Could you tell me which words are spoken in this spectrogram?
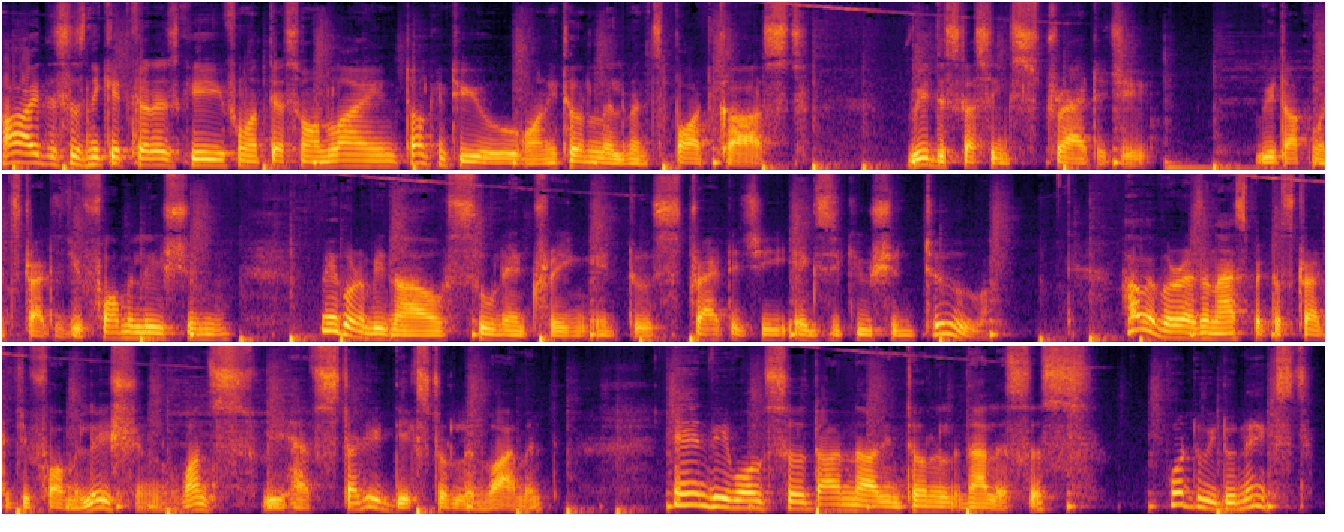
Hi, this is Niket Karajagi from Atyasa Online talking to you on Eternal Elements podcast. We're discussing strategy. We're talking about strategy formulation. We're going to be now soon entering into strategy execution too. However, as an aspect of strategy formulation, once we have studied the external environment and we've also done our internal analysis, what do we do next?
